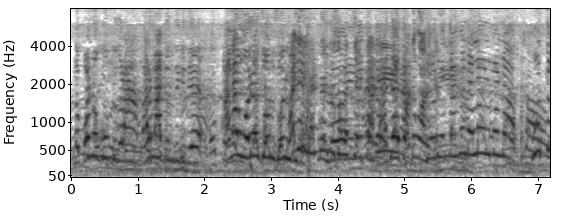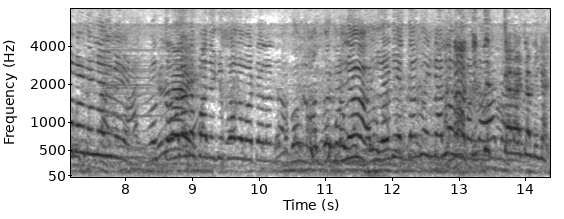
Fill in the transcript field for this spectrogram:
இந்த பொண்ணு கூப்பிட்டுக்கிறான். வரமாட்டேன் இருக்குது. ஆனா ஒரே. என்னுடைய தங்கை நல்லவள் உத்தமள் மன்னா இவன் தவறான பாதைக்கு போக மன்னா சிந்திக்க வேண்டும் நீங்கள்.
